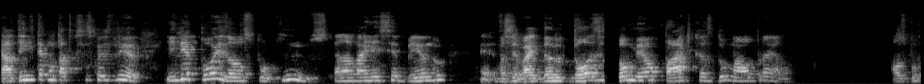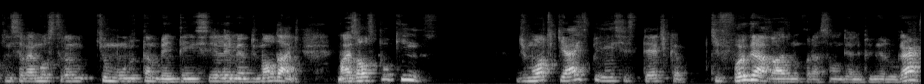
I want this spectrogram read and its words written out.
Ela tem que ter contato com essas coisas primeiro. E depois, aos pouquinhos, ela vai recebendo, é, você vai dando doses homeopáticas do mal para ela. aos pouquinhos você vai mostrando que o mundo também tem esse elemento de maldade. Mas aos pouquinhos. De modo que a experiência estética que foi gravada no coração dela em primeiro lugar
